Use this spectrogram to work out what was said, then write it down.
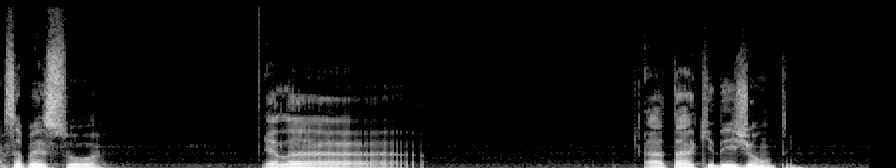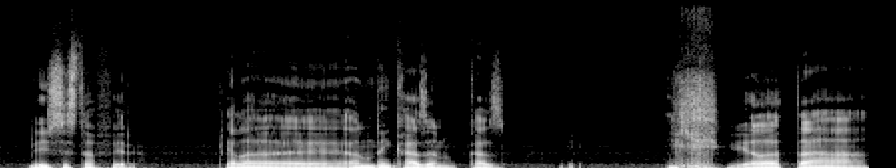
Essa pessoa, ela. Ela tá aqui desde ontem. Desde sexta-feira. Ela, ela não tem casa, no caso. e ela tá.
